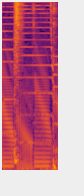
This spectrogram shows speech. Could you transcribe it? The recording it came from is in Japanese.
Now, now, now.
